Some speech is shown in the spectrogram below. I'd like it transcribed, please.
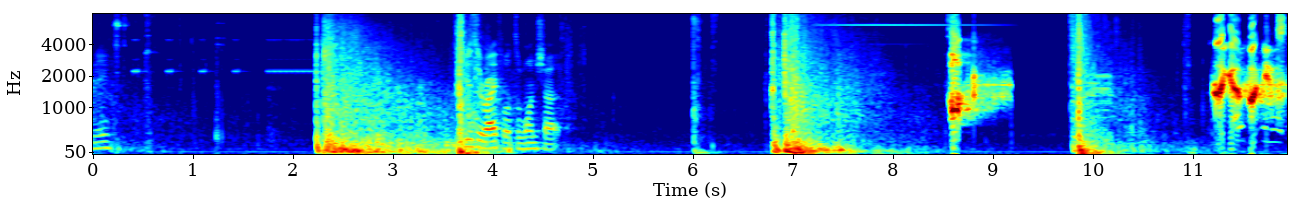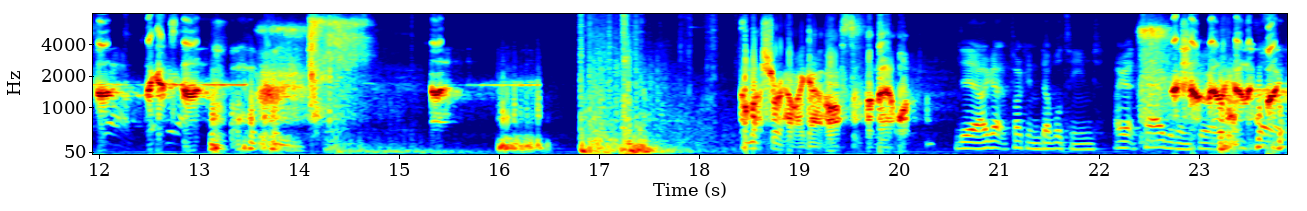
front of you. Use the rifle, it's a one shot. Fuck! I got fucking stunned. I got stunned. I'm not sure how I got Austin on that one. Yeah, I got fucking double teamed. I got tagged and killed.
